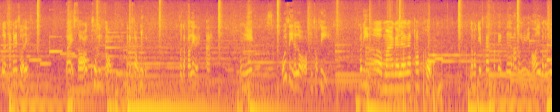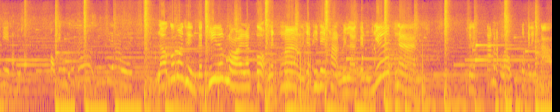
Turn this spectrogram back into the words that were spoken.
เปิดน้ำไม่ได้สวยเลย ไปสองโอ้โหนึ่งสองก็บสองหนึ่งเหมือนกับตอนแรกเลยอะตรงนี้โอ้ยสี่แล้วหรอหนึ่งสองสี่ก็ดีก็มากันแล้วนะครับผม เรามาเก็บกันสเต็ปเดิมอ้าวตรงนี้ไม่มีอ๋ออยู่บนที่ทำลูกศรของจริงมันอยู่ เราก็มาถึงกันที่เรียบร้อยแล้วเกาะแมกมาหลังจากที่ได้ผ่านเวลากันเยอะนานคือตามฉบับของเรากดไปเลยสาม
